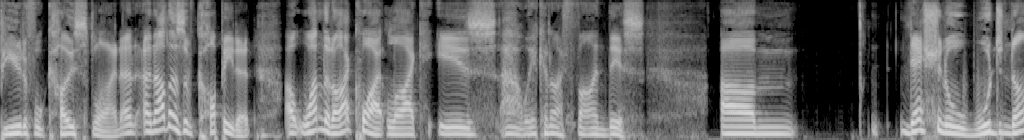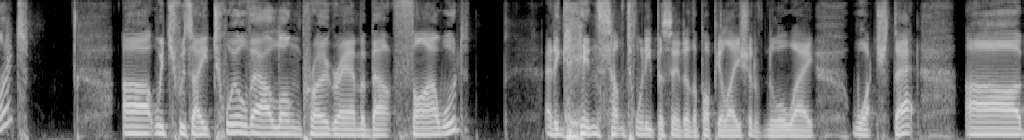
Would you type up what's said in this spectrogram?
beautiful coastline, and, and others have copied it. Uh, one that I quite like is oh, where can I find this? Um, National Wood Night, uh, which was a 12 hour long program about firewood. And again, some 20% of the population of Norway watched that. Uh,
